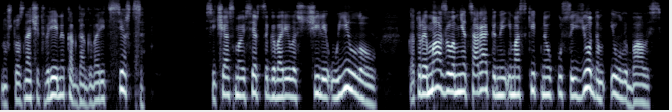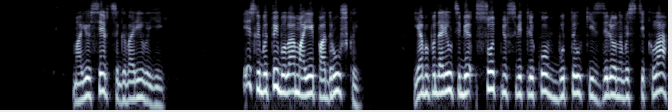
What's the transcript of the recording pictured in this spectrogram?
Но что значит время, когда говорит сердце? Сейчас мое сердце говорило с Чили Уиллоу, которая мазала мне царапины и москитные укусы йодом и улыбалась. Мое сердце говорило ей, «Если бы ты была моей подружкой, я бы подарил тебе сотню светляков в бутылке из зеленого стекла,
